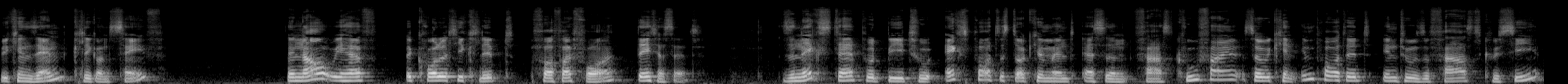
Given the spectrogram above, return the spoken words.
We can then click on save and now we have a quality clipped 454 dataset. The next step would be to export this document as a FastQ file so we can import it into the FastQC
